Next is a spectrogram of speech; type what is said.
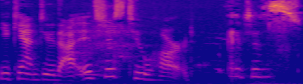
you can't do that. It's just too hard. It just.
